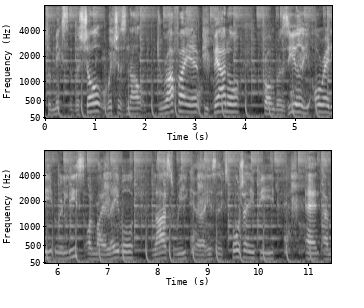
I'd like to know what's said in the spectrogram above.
to mix the show, which is now Rafael Piperno from Brazil. He already released on my label last week uh, his exposure EP, and I'm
